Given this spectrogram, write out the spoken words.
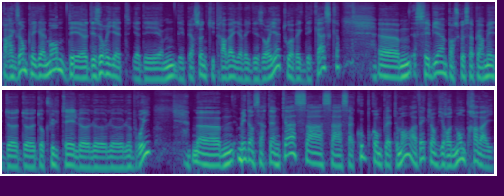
Par exemple, également des, euh, des oreillettes. Il y a des, euh, des, personnes qui travaillent avec des oreillettes ou avec des casques. Euh, c'est bien parce que ça permet d'occulter le, bruit. mais dans certains cas, ça, coupe complètement avec l'environnement de travail.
